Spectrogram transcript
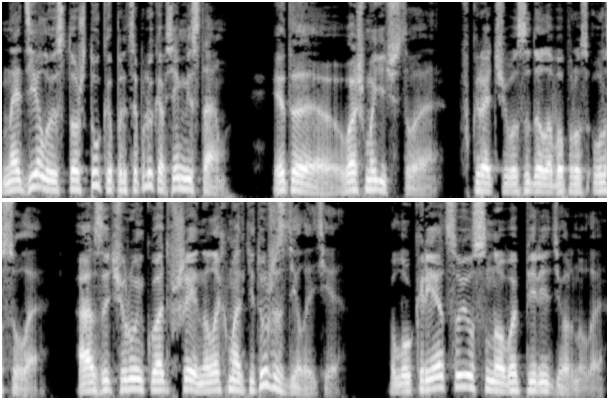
Наделаю сто штук и прицеплю ко всем местам. «Это ваше магичество», — вкратчиво задала вопрос Урсула. «А зачаруньку от вшей на лохматке тоже сделаете?» Лукрецию снова передернула.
